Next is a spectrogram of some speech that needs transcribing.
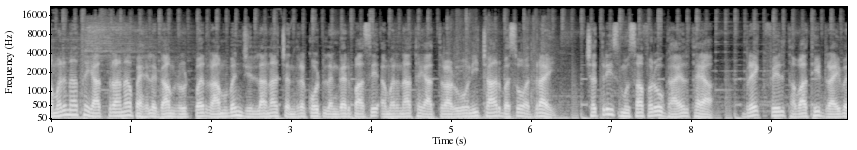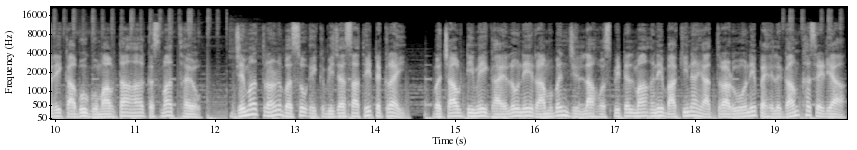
અમરનાથ યાત્રાના પહેલગામ રૂટ પર રામબન જિલ્લાના ચંદ્રકોટ લંગર પાસે અમરનાથ યાત્રાળુઓની ચાર બસો અથડાઈ છત્રીસ મુસાફરો ઘાયલ થયા. બ્રેક ફેલ થવાથી ડ્રાઈવરે કાબુ ગુમાવતા આ અકસ્માત થયો. જેમાં ત્રણ બસો એકબીજા સાથે ટકરાઈ. બચાવ ટીમે ઘાયલોને રામબન જિલ્લા હોસ્પિટલમાં અને બાકીના યાત્રાળુઓને પહેલગામ ખસેડ્યા.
